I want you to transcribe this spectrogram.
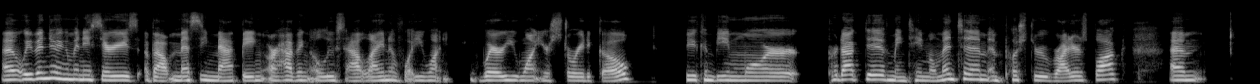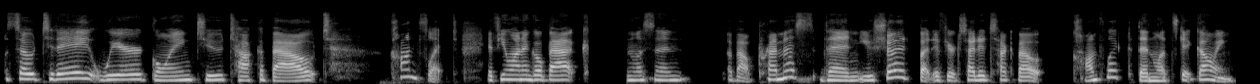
Uh, we've been doing a mini series about messy mapping or having a loose outline of what you want, where you want your story to go. You can be more productive, maintain momentum, and push through writer's block. Um, so today we're going to talk about conflict. If you want to go back and listen about premise, then you should. But if you're excited to talk about conflict, then let's get going.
